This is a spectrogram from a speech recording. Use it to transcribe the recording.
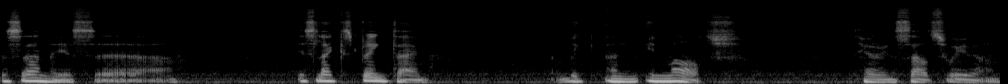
the sun is, uh, it's like springtime, in March here in South Sweden,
